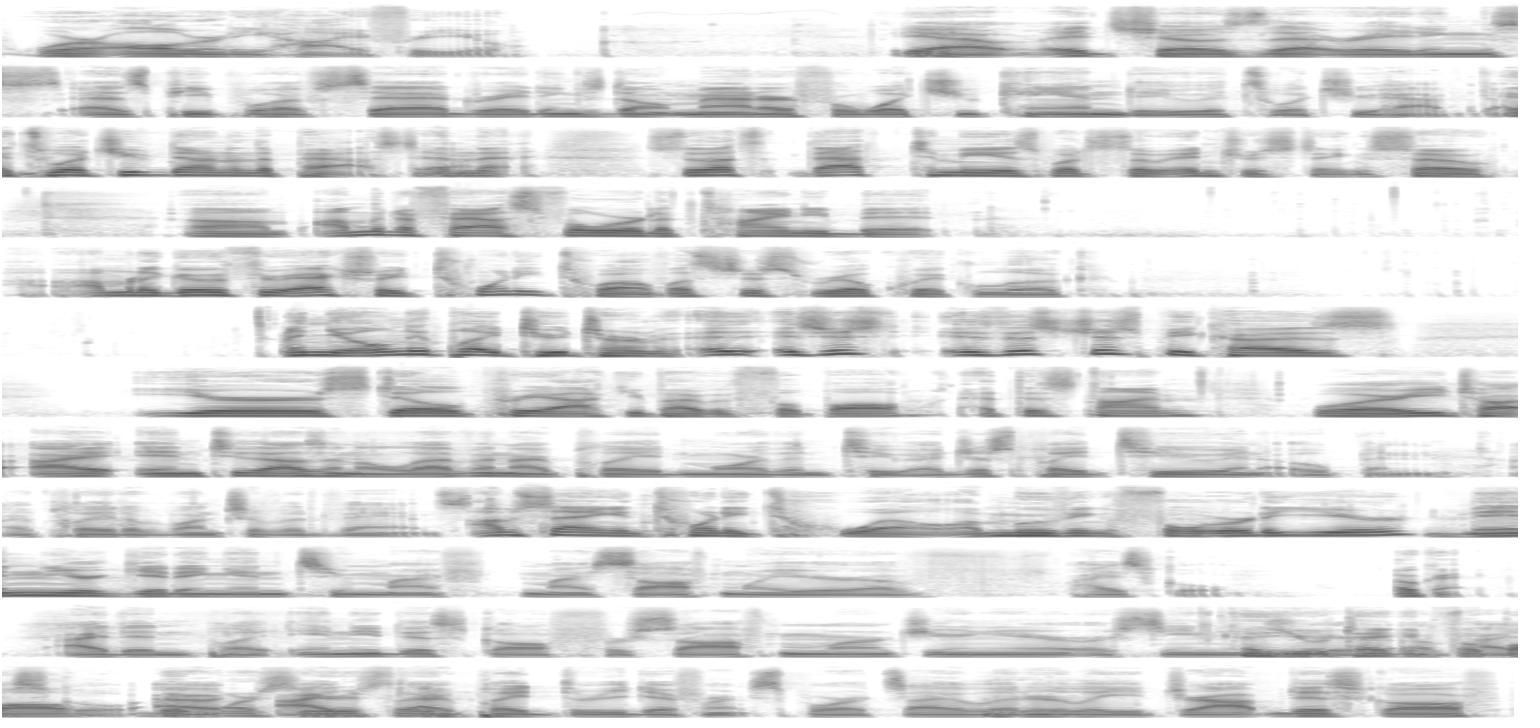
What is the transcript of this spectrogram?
were already high for you. Yeah, it shows that ratings, as people have said, ratings don't matter for what you can do. It's what you have done. It's what you've done in the past, and that so that's that to me is what's so interesting. So um, I'm going to fast forward a tiny bit. I'm going to go through actually 2012. Let's just real quick look. And you only play two tournaments. Is just is this just because you're still preoccupied with football at this time? well, are you talking? I in 2011, I played more than two. I just played two in open. I played a bunch of advanced. I'm saying in 2012. I'm moving forward a year. then you're getting into my my sophomore year of high school. Okay. I didn't play any disc golf for sophomore, junior, or senior because you were taking football school. a bit I- more seriously? Mm-hmm. I, played three different sports. I literally dropped disc golf,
